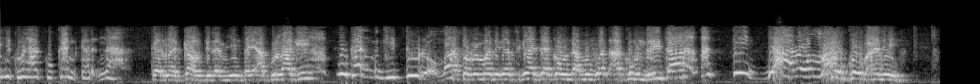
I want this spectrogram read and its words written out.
ini kulakukan karena... Karena kau tidak menyintai aku lagi? Bukan begitu, Roma. Atau memang dengan sengaja kau tidak membuat aku menderita? Tidak, Roma. Hukum, Ani.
